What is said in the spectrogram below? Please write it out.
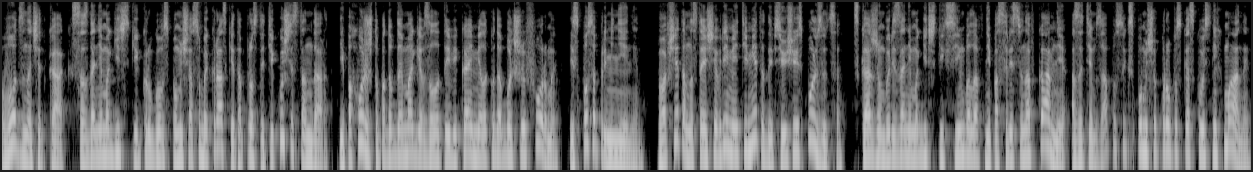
Вот значит как. Создание магических кругов с помощью особой краски это просто текущий стандарт. И похоже, что подобная магия в золотые века имела куда большие формы и способ применения. Вообще-то в настоящее время эти методы все еще используются. Скажем, вырезание магических символов непосредственно в камне, а затем запуск их с помощью пропуска сквозь них маны.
